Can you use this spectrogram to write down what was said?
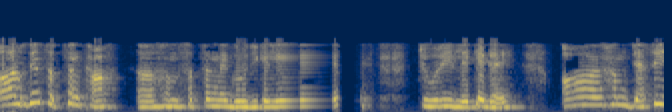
और उस दिन सत्संग था। हम सत्संग में गुरु जी के लिए चूरी लेके गए। और हम जैसे ही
